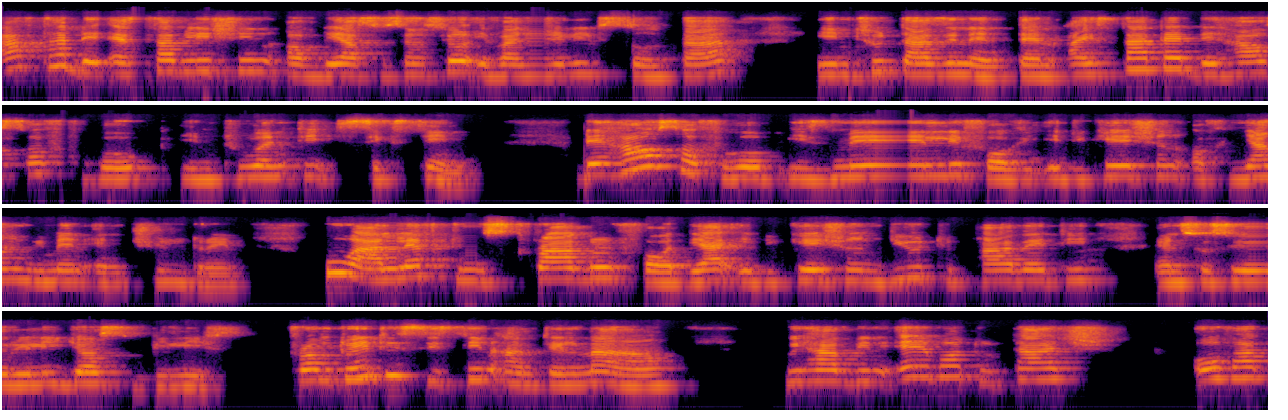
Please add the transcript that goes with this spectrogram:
after the establishing of the Association Évangélique SONTA in 2010, I started the House of Hope in 2016. The House of Hope is mainly for the education of young women and children who are left to struggle for their education due to poverty and socio-religious beliefs. From 2016 until now, we have been able to touch over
